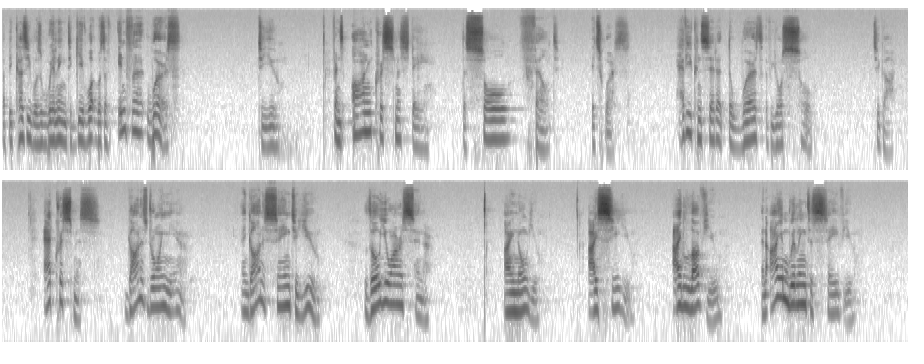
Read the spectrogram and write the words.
but because he was willing to give what was of infinite worth to you. Friends, on Christmas Day, the soul felt its worth. Have you considered the worth of your soul to God? At Christmas, God is drawing near, and God is saying to you, though you are a sinner, I know you. I see you. I love you. And I am willing to save you,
